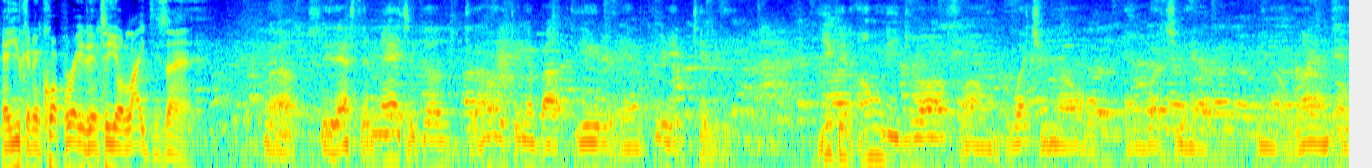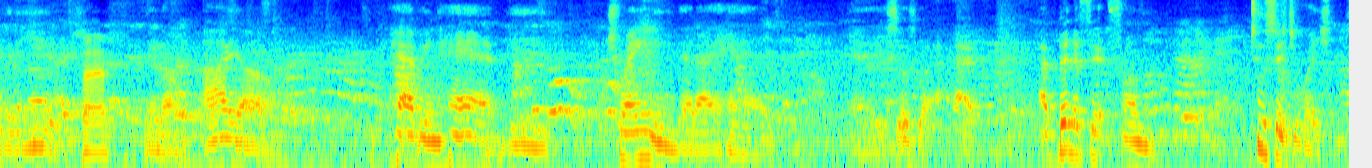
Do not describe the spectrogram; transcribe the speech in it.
and you can incorporate it into your light design? Well, see, that's the magic of the whole thing about theater and creativity you can only draw from what you know and what you have, you know, learned over the years. Uh-huh. You know, I, uh, having had the training that I had, so I, I benefit from two situations.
